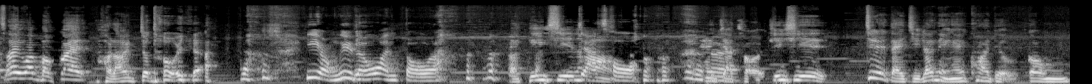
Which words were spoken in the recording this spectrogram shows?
所以我无怪互人足讨厌。一荣誉的万多啦，其实吼，没错。其实这个代志，咱应该看到讲，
